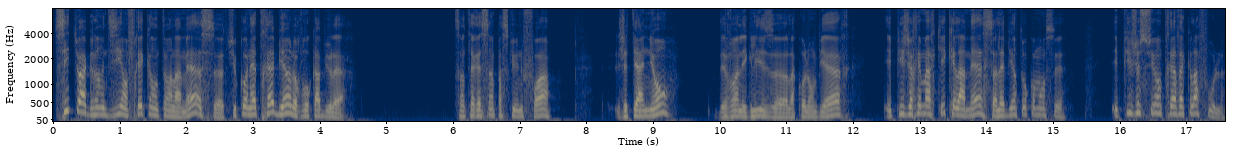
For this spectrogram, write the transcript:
Si tu as grandi en fréquentant la messe, tu connais très bien leur vocabulaire. C'est intéressant parce qu'une fois, j'étais à Nyon, devant l'église euh, La Colombière, et puis j'ai remarqué que la messe allait bientôt commencer. Et puis je suis entré avec la foule.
